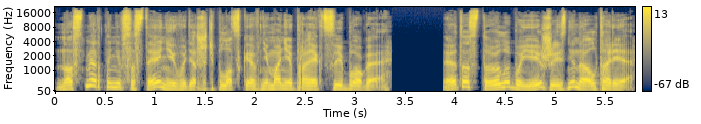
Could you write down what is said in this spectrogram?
но смертный не в состоянии выдержать плотское внимание проекции бога. Это стоило бы ей жизни на алтаре.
